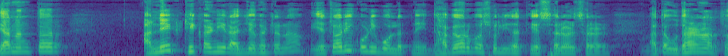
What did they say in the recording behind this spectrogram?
त्यानंतर अनेक ठिकाणी राज्यघटना याच्यावरही कोणी बोलत नाही. धाब्यावर बसवली जाते सरळ सरळ. आता उदाहरणार्थ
